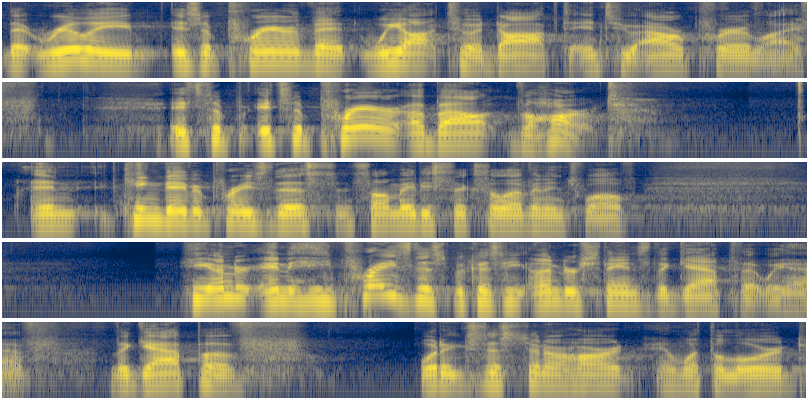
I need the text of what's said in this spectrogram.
that really is a prayer that we ought to adopt into our prayer life. It's a, it's a prayer about the heart. And King David prays this in Psalm 86, 11 and 12. He under, and he prays this because he understands the gap that we have the gap of what exists in our heart and what the Lord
